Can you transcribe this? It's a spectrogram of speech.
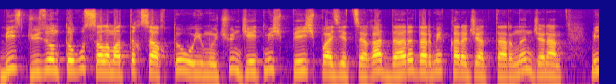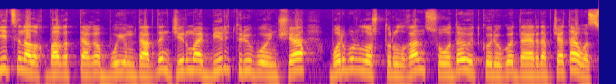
Биз 119 саламаттык сактоо уюму үчүн 75 позицияга дары дармек каражаттарынын жана медициналык багыттагы буюмдардын 21 түрү боюнча борборлоштурулган соода өткөрүүгө даярдап жатабыз.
